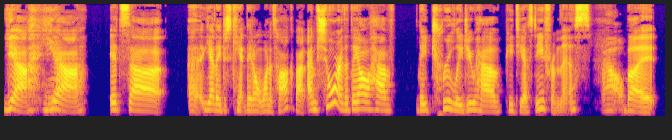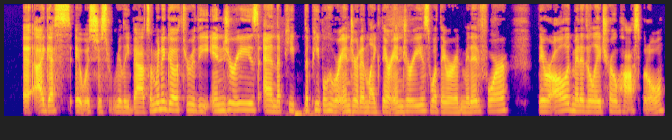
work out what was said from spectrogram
Yeah, Yeah. yeah. It's uh, uh yeah, they just can't they don't want to talk about. It. I'm sure that they all have they truly do have PTSD from this, wow but uh, I guess it was just really bad. So I'm going to go through the injuries and the peop the people who were injured and like their injuries, what they were admitted for. They were all admitted to Latrobe Hospital.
